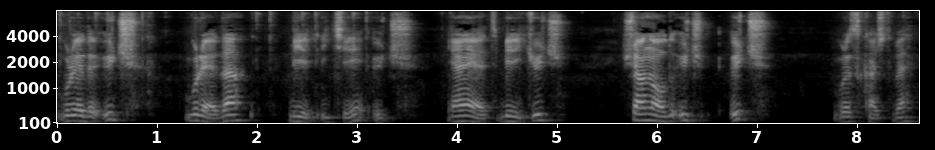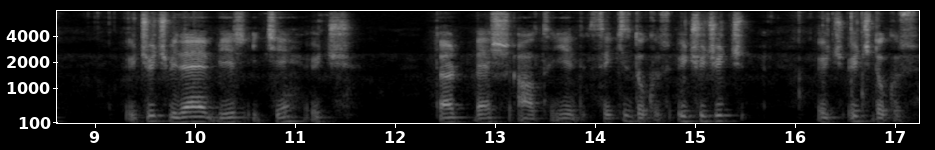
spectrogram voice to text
Buraya da 3. Buraya da 1, 2, 3. Yani evet 1, 2, 3. Şu an ne oldu? 3, 3. Burası kaçtı be? 3, 3 bir de 1, 2, 3, 4, 5, 6, 7, 8, 9. 3, 3, 3, 3, 3, 9.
